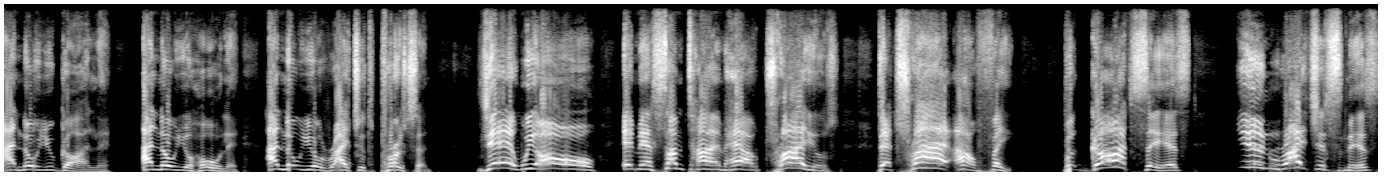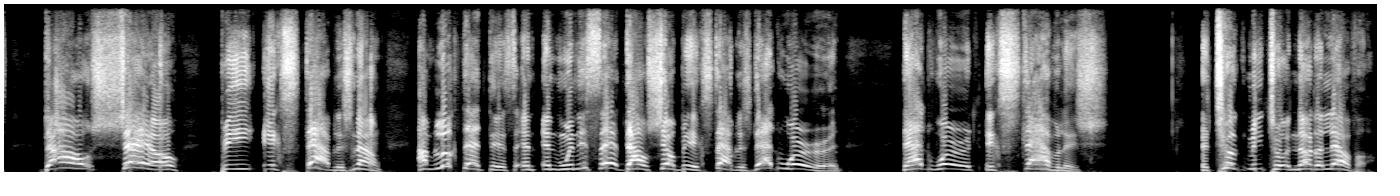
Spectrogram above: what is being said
I know you godly. I know you're holy. I know you're a righteous person. Yeah, we all, amen, sometimes have trials that try our faith. But God says, in righteousness thou shalt be established. Now, I've looked at this, and, and when it said thou shalt be established, that word, that word establish, it took me to another level.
